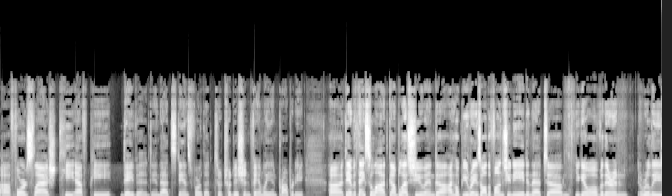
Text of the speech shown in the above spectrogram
uh, forward slash TFP David, and that stands for the t- Tradition, Family, and Property. Uh, David, thanks a lot. God bless you, and uh, I hope you raise all the funds you need, and that um, you go over there and really,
